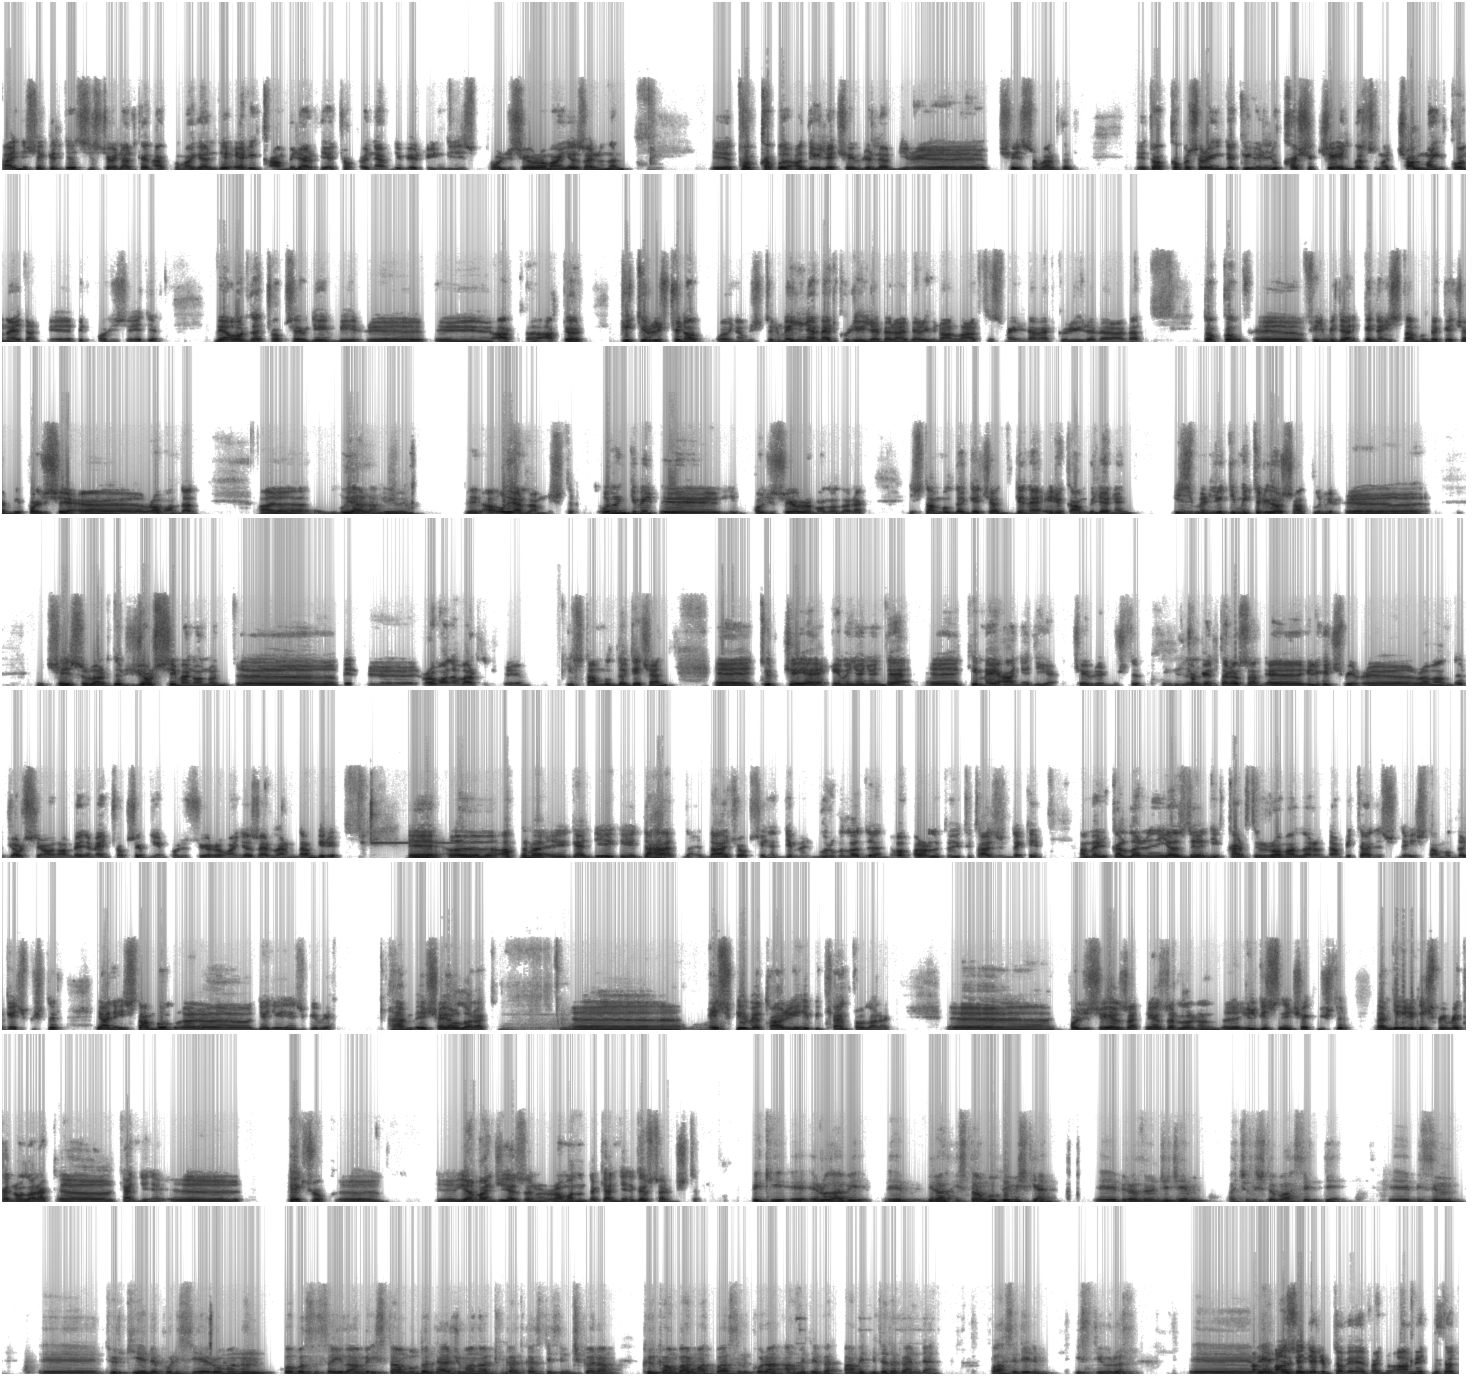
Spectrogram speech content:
Aynı şekilde siz söylerken aklıma geldi. Eric Ambler diye çok önemli bir İngiliz polisiye roman yazarının e, Topkapı adıyla çevrilen bir e, şeysi vardır. E, Topkapı Sarayı'ndaki ünlü kaşıkçı elbasını çalmayı konu eden e, bir polisiyedir. Ve orada çok sevdiğim bir e, e, aktör Peter Ustinov oynamıştır. Melina Mercury ile beraber, Yunanlı artist Melina Mercury ile beraber. Topkov e, filmi de gene İstanbul'da geçen bir polisiye e, romandan e, uyarlanmış. E, e, uyarlanmıştır. Onun gibi e, polisiye roman olarak İstanbul'da geçen gene Erik Ambile'nin İzmirli Dimitrios adlı bir e, şeysi vardır. George Simenon'un e, bir e, romanı vardır. E, İstanbul'da geçen e, Türkçe'ye Eminönü'nde e, ki meyhane diye çevrilmiştir. Güzel. Çok enteresan, e, ilginç bir e, romandır. George Simenon benim en çok sevdiğim polisiye roman yazarlarından biri. E, e, aklıma e, geldiği daha daha çok senin demin vurguladığın o paralık öykü tarzındaki Amerikalıların yazdığı Nick Carter romanlarından bir tanesi de İstanbul'da geçmiştir. Yani İstanbul e, dediğiniz gibi hem şey olarak e, eski ve tarihi bir kent olarak e, polisiye yazar, yazarlarının e, ilgisini çekmiştir. Hem de ilginç bir mekan olarak e, kendini e, pek çok e, e, yabancı yazarın romanında kendini göstermiştir. Peki e, Erol abi e, biraz İstanbul demişken e, biraz önce Cem açılışta bahsetti. E, bizim e, Türkiye'de polisiye romanın babası sayılan ve İstanbul'da Tercüman Hakikat gazetesini çıkaran Kırkambar matbaasını koran Ahmet, Efe, Ahmet Mithat Efendi'den bahsedelim istiyoruz. E, ve bahsedelim tabii, tabii efendim. Ahmet Mithat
